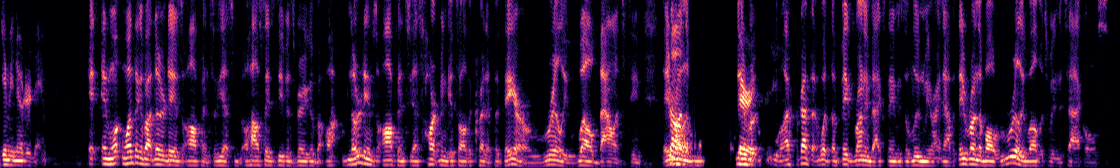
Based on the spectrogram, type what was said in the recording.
Give me Notre Dame. And one, one thing about Notre Dame's offense, so yes, Ohio State's defense is very good, but Notre Dame's offense, yes, Hartman gets all the credit, but they are a really well balanced team. They run the they run, well, I forgot that what the big running back's name is eluding me right now, but they run the ball really well between the tackles.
